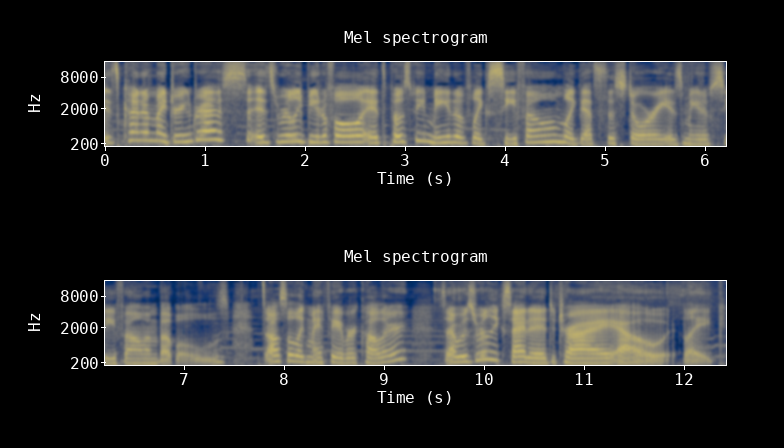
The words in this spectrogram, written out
it's kind of my dream dress. It's really beautiful. It's supposed to be made of like sea foam. Like that's the story is made of sea foam and bubbles. It's also like my favorite color. So I was really excited to try out like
